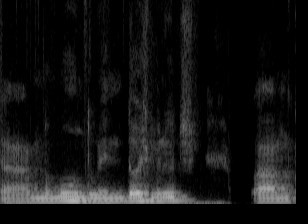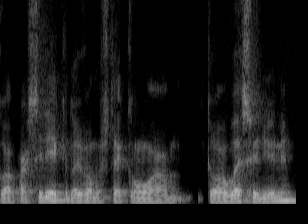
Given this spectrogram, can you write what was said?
um, no mundo em dois minutos, um, com a parceria que nós vamos ter com a, com a Western Union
